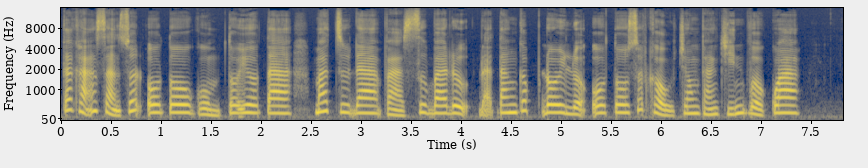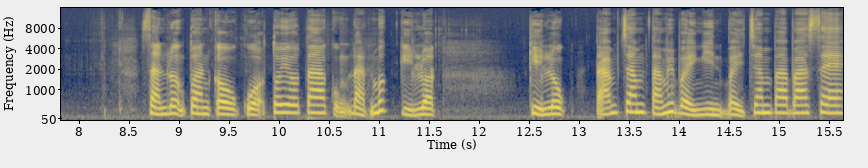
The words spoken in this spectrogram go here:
các hãng sản xuất ô tô gồm Toyota, Mazda và Subaru đã tăng gấp đôi lượng ô tô xuất khẩu trong tháng 9 vừa qua. Sản lượng toàn cầu của Toyota cũng đạt mức kỷ luật kỷ lục 887.733 xe,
